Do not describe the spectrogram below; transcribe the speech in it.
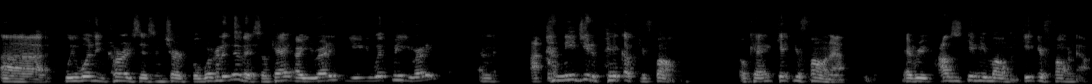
uh, we wouldn't encourage this in church, but we're going to do this. Okay. Are you ready? You, you with me? You ready? And I, I, need you to pick up your phone. Okay. Get your phone out. Every, I'll just give you a moment. Get your phone out.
